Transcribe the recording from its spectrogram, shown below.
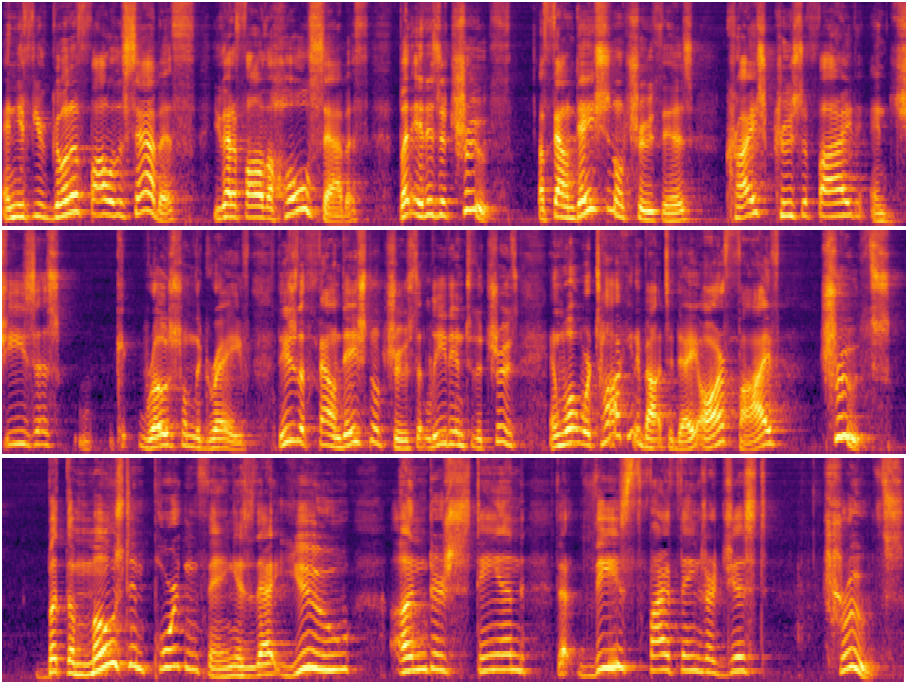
And if you're going to follow the Sabbath, you got to follow the whole Sabbath. But it is a truth. A foundational truth is Christ crucified and Jesus rose from the grave. These are the foundational truths that lead into the truth. And what we're talking about today are five truths. But the most important thing is that you understand that these five things are just truths.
